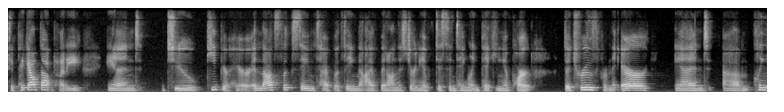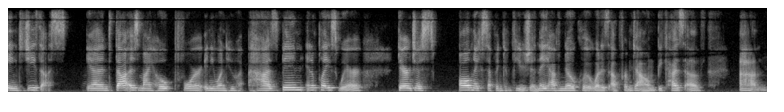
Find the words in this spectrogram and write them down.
to pick out that putty and to keep your hair. And that's the same type of thing that I've been on this journey of disentangling, picking apart the truth from the error and um, clinging to Jesus. And that is my hope for anyone who has been in a place where they're just all mixed up in confusion. They have no clue what is up from down because of um,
